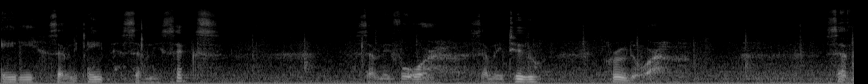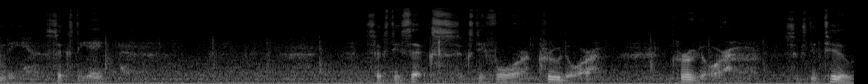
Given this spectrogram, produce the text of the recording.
80, 78, 76, 74, 72, crew door, 70, 68, 66, 64, crew door, crew door, 62,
